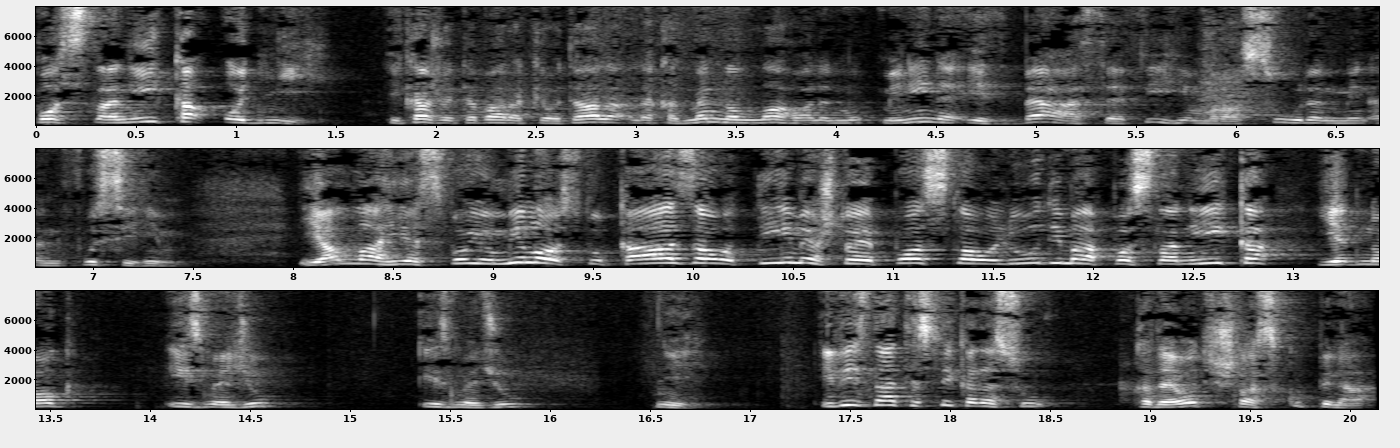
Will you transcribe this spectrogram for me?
poslanika od njih. I kaže te barake o ta'ala, lekad menna Allahu ala mu'minine idh ba'athe fihim rasulen min anfusihim. I Allah je svoju milost ukazao time što je poslao ljudima poslanika jednog između, između njih. I vi znate svi kada su, kada je otišla skupina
